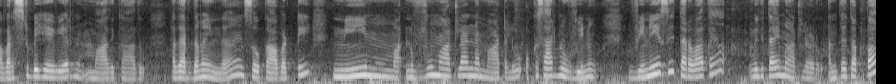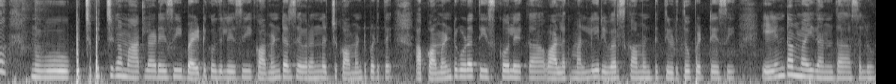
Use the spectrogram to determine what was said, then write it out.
ఆ వర్స్ట్ బిహేవియర్ మాది కాదు. అది అర్థమైందా? సో కాబట్టి నీ నువ్వు మాట్లాడిన మాటలు ఒకసారి నువ్వు విను. వినేసి తర్వాత మిగతాయి మాట్లాడు. అంతే తప్ప నువ్వు పిచ్చి పిచ్చిగా మాట్లాడేసి బయటకు వదిలేసి కామెంటర్స్ ఎవరన్నా వచ్చి కామెంట్ పెడితే ఆ కామెంట్ కూడా తీసుకోలేక వాళ్ళకి మళ్ళీ రివర్స్ కామెంట్ తిడుతూ పెట్టేసి ఏంటమ్మా ఇదంతా అసలు?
